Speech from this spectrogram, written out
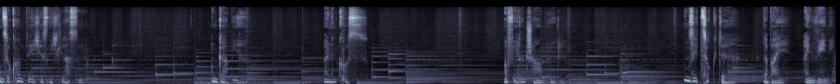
Und so konnte ich es nicht lassen und gab ihr einen Kuss auf ihren Schamhügel. Und sie zuckte dabei ein wenig.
